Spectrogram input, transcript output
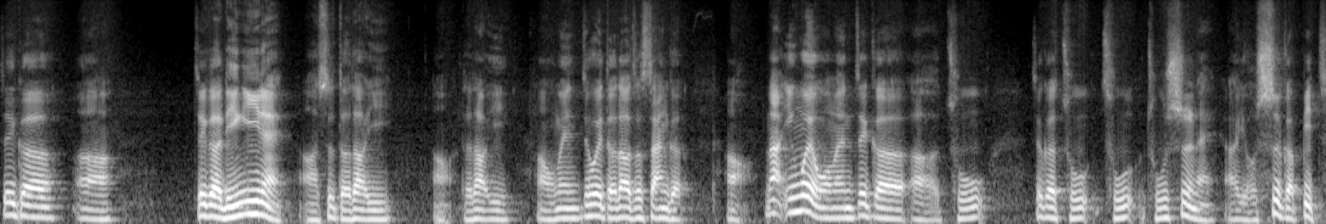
这个啊，这个零一呢啊是得到一，啊得到一，啊我们就会得到这三个，啊，那因为我们这个呃除这个除除除式呢啊有四个 bit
